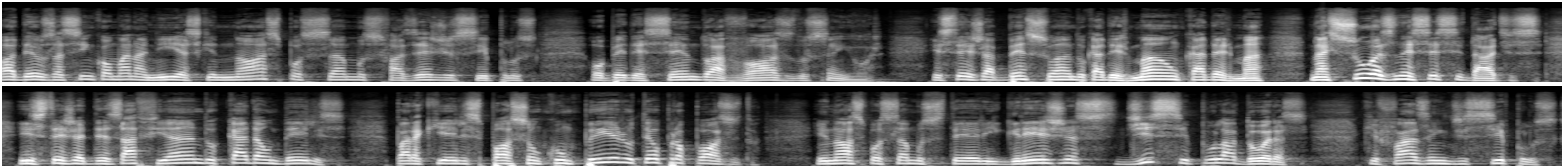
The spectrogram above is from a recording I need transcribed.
Ó Deus, assim como Ananias, que nós possamos fazer discípulos obedecendo à voz do Senhor. Esteja abençoando cada irmão, cada irmã nas suas necessidades e esteja desafiando cada um deles para que eles possam cumprir o teu propósito e nós possamos ter igrejas discipuladoras que fazem discípulos.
